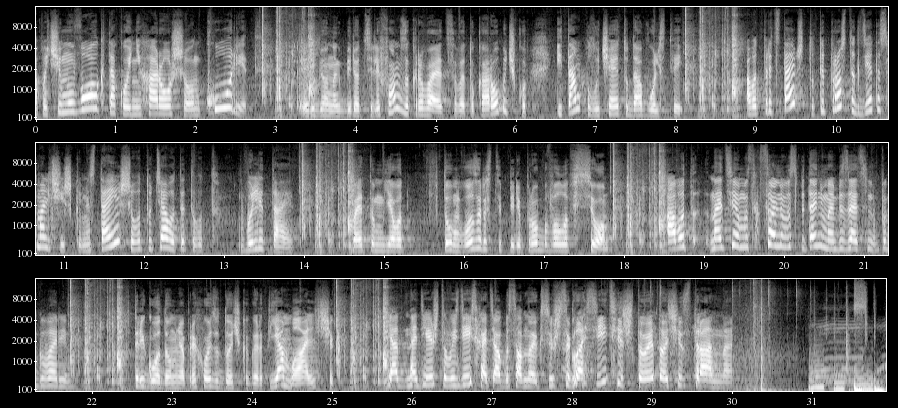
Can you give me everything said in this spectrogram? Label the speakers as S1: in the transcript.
S1: А почему волк такой нехороший? Он курит.
S2: Ребенок берет телефон, закрывается в эту коробочку и там получает удовольствие.
S1: А вот представь, что ты просто где-то с мальчишками стоишь, и вот у тебя вот это вот вылетает.
S2: Поэтому я вот в том возрасте перепробовала все.
S1: А вот на тему сексуального воспитания мы обязательно поговорим.
S2: В три года у меня приходит дочка, говорит, я мальчик.
S1: Я надеюсь, что вы здесь хотя бы со мной, Ксюша, согласитесь, что это очень странно.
